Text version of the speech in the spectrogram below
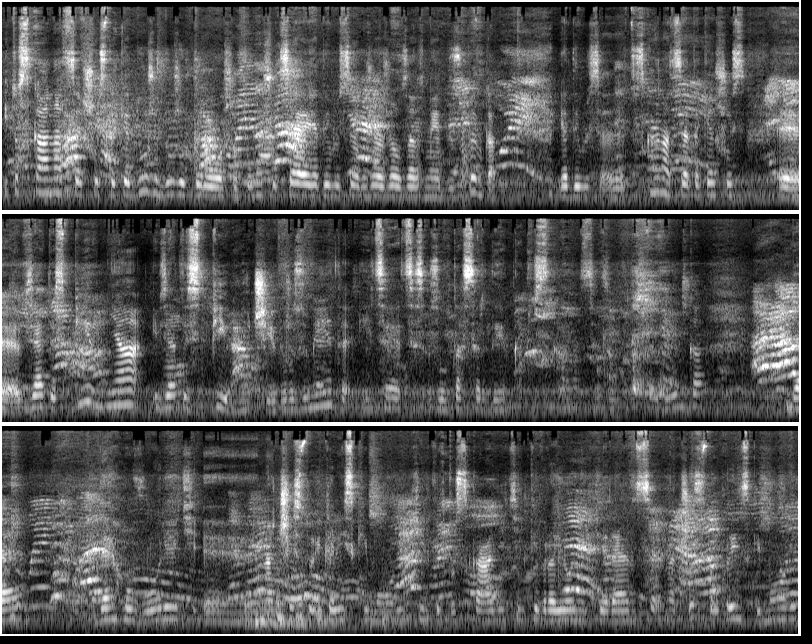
І Тоскана це щось таке дуже-дуже хороше, тому що це я дивлюся, вже, вже зараз моя буде зупинка. Я дивлюся, е, Тоскана це таке щось е, взяти з півдня і взяти з півночі. Ви розумієте? І це, це золота сердинка. Тоскана це золота сердинка, де, де говорять е, на чисто італійській мові, тільки в Тоскані, тільки в районі Фіренце, на чисто українській мові.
